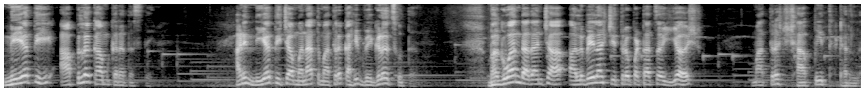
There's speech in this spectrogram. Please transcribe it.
नियती आपलं काम करत असते. आणि नियतीच्या मनात मात्र काही वेगळंच होतं. भगवान दादांच्या अल्बेला चित्रपटाचं यश मात्र छापित ठरलं.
